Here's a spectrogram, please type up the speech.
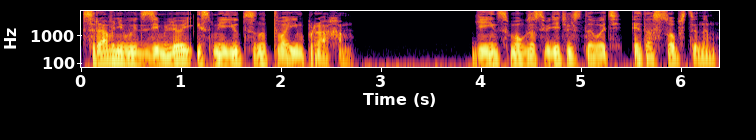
сравнивают с землей и смеются над твоим прахом. Гейнс мог засвидетельствовать это собственным,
